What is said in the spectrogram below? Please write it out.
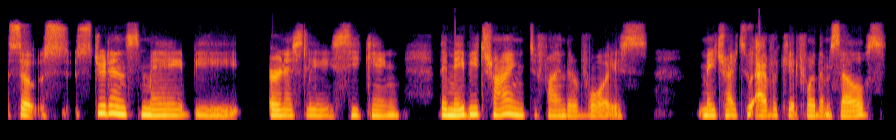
so s- students may be earnestly seeking, they may be trying to find their voice, may try to advocate for themselves.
